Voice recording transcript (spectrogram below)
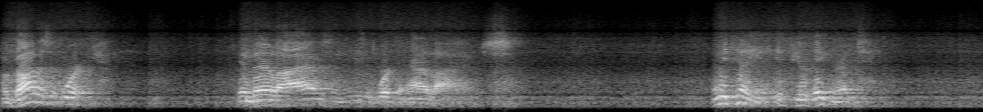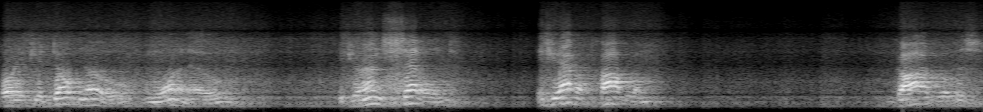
Well, God is at work in their lives and he's at work in our lives. Let me tell you, if you're ignorant or if you don't know and want to know, if you're unsettled, if you have a problem, God will listen.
